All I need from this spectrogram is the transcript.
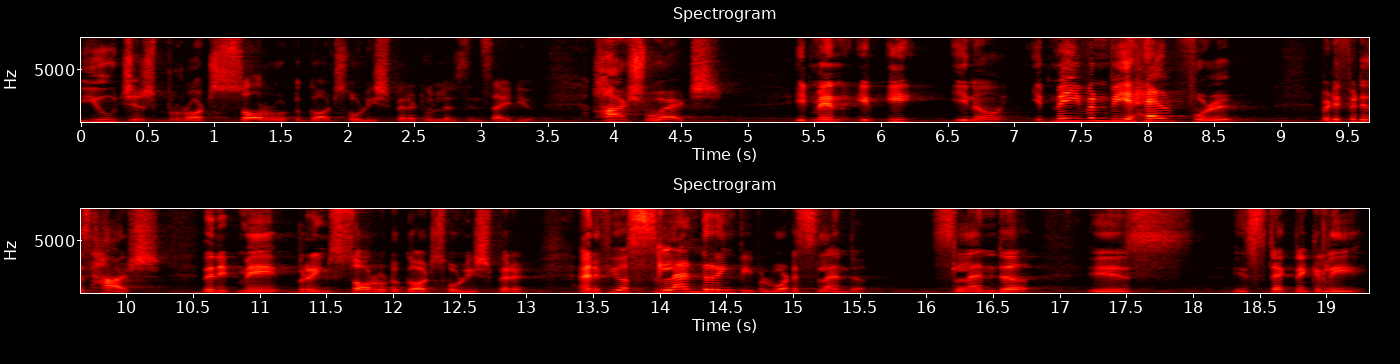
you just brought sorrow to God's Holy Spirit who lives inside you. Harsh words. It may, it, it, you know, it may even be helpful, but if it is harsh, then it may bring sorrow to God's Holy Spirit. And if you are slandering people, what is slander? Slander is, is technically,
